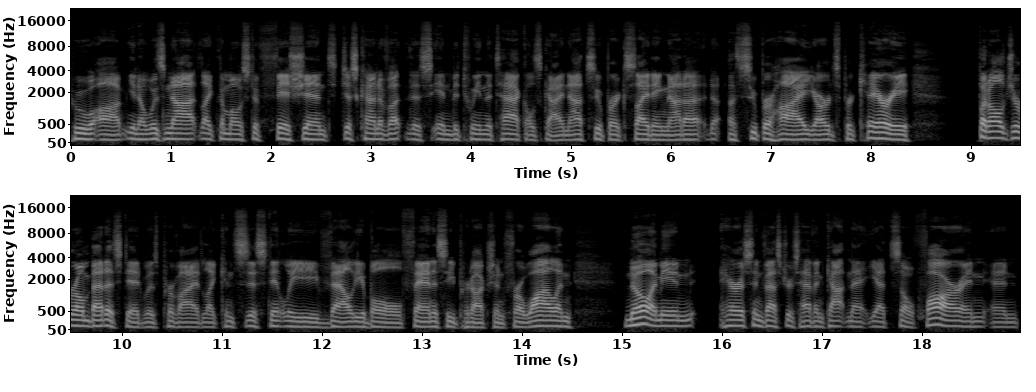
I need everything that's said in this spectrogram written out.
who uh, you know was not like the most efficient, just kind of a, this in between the tackles guy, not super exciting, not a, a super high yards per carry, but all Jerome Bettis did was provide like consistently valuable fantasy production for a while. And no, I mean, Harris investors haven't gotten that yet so far. And, and,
